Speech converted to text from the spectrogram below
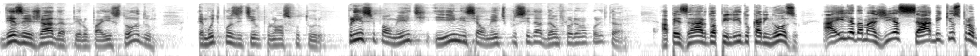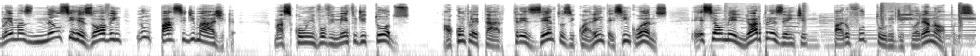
desejada pelo país todo é muito positivo para o nosso futuro, principalmente e inicialmente para o cidadão florianopolitano. Apesar do apelido carinhoso, a Ilha da Magia sabe que os problemas não se resolvem num passe de mágica, mas com o envolvimento de todos. Ao completar 345 anos, esse é o melhor presente para o futuro de Florianópolis.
